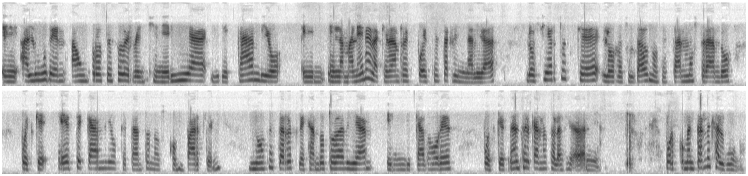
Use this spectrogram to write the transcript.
eh, aluden a un proceso de reingeniería y de cambio en, en, la manera en la que dan respuesta a esta criminalidad, lo cierto es que los resultados nos están mostrando pues que este cambio que tanto nos comparten no se está reflejando todavía en indicadores pues que están cercanos a la ciudadanía. Por comentarles algunos.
